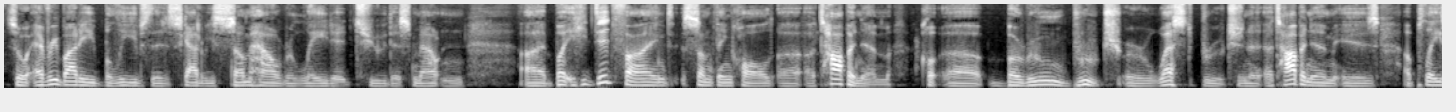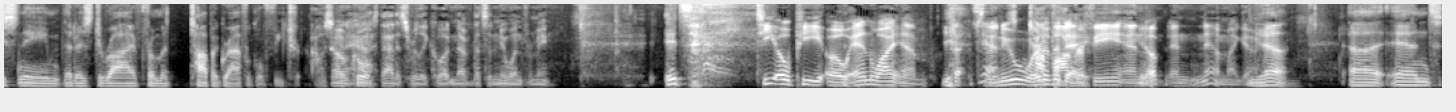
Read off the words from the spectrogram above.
So everybody believes that it's got to be somehow related to this mountain. Uh, but he did find something called uh, a toponym, uh, Baroun Bruch or West Bruch. And a, a, toponym is a place name that is derived from a topographical feature. I was oh, cool. ask that. It's really cool. Never, that's a new one for me. It's T O P O N Y M. That's yeah, the new word of the day. Topography and yep. and nim, I guess. Yeah, uh, and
